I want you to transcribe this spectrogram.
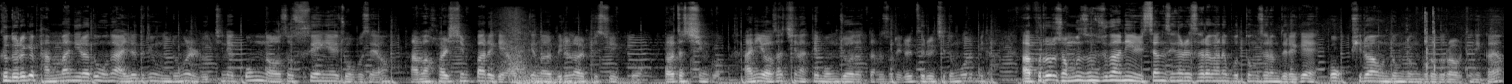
그 노력의 반만이라도 오늘 알려드린 운동을 루틴에 꼭 넣어서 수행해 줘보세요. 아마 훨씬 빠르게 어깨 넓이를 넓힐 수 있고 여자친구 아니 여사친한테 몸 좋아졌다는 소리를 들을지도 모릅니다. 앞으로도 전문 선수가 아닌 일상생활을 살아가는 보통 사람들에게 꼭 필요한 운동 정보로 돌아올 테니까요.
